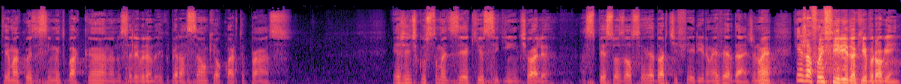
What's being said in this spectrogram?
Tem uma coisa assim muito bacana no Celebrando a Recuperação, que é o quarto passo. E a gente costuma dizer aqui o seguinte: olha, as pessoas ao seu redor te feriram, é verdade, não é? Quem já foi ferido aqui por alguém?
